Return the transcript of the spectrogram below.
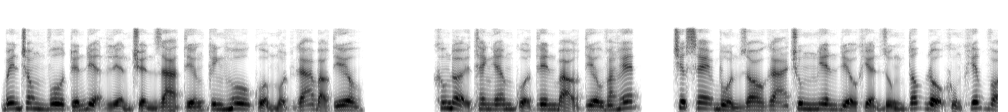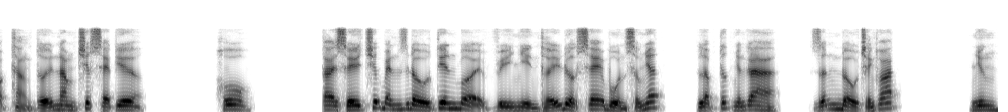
bên trong vô tuyến điện liền truyền ra tiếng kinh hô của một gã bảo tiêu. Không đợi thanh âm của tên bảo tiêu vang hết, chiếc xe buồn do gã trung niên điều khiển dùng tốc độ khủng khiếp vọt thẳng tới năm chiếc xe kia. Hô! Tài xế chiếc Benz đầu tiên bởi vì nhìn thấy được xe buồn sớm nhất, lập tức nhấn ga, dẫn đầu tránh thoát. Nhưng,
